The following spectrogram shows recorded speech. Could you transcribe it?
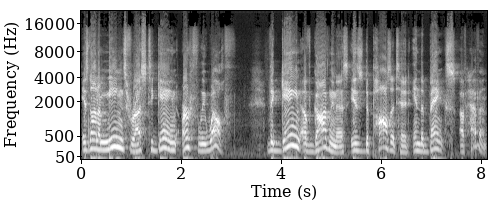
is not a means for us to gain earthly wealth the gain of godliness is deposited in the banks of heaven.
